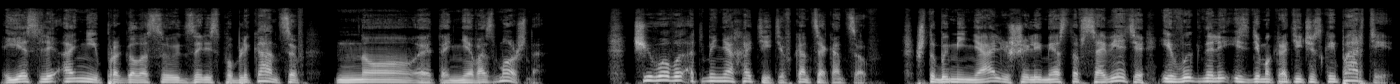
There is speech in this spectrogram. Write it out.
«Если они проголосуют за республиканцев, но это невозможно. Чего вы от меня хотите, в конце концов? Чтобы меня лишили места в Совете и выгнали из Демократической партии?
